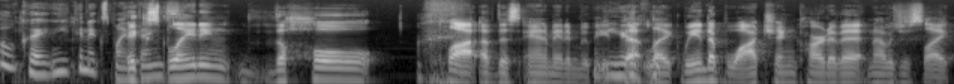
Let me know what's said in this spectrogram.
okay, you can explain things. Explaining the whole plot of this animated movie You're- that like we end up watching part of it, and I was just like,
